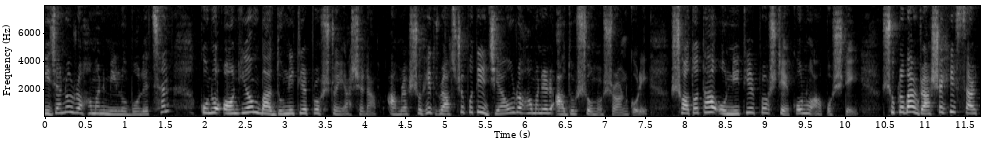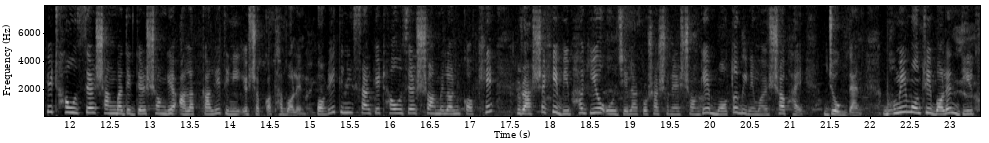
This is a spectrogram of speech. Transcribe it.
মিজানুর রহমান মিলু বলেছেন, কোনো অনিয়ম বা দুর্নীতির প্রশ্নই আসে না। আমরা শহীদ রাষ্ট্রপতি জিয়াউর রহমানের আদর্শ অনুসরণ করি। সততা ও নীতির প্রশ্নে কোনো আপোষ নেই। শুক্রবার রাজশাহী সার্কিট হাউসে সাংবাদিকদের সঙ্গে আলাপকালে তিনি এসব কথা বলেন। পরে তিনি সার্কিট হাউসের সম্মেলন কক্ষে রাজশাহী বিভাগীয় ও জেলা প্রশাসনের সঙ্গে মত বিনিময় সভায় যোগ দেন। ভূমিমন্ত্রী বলেন, দীর্ঘ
